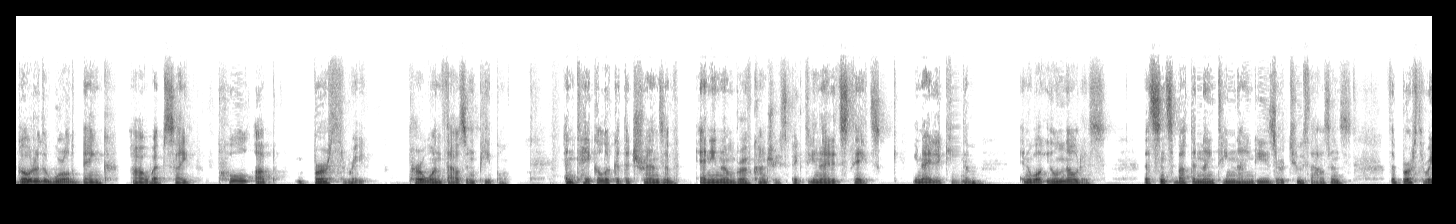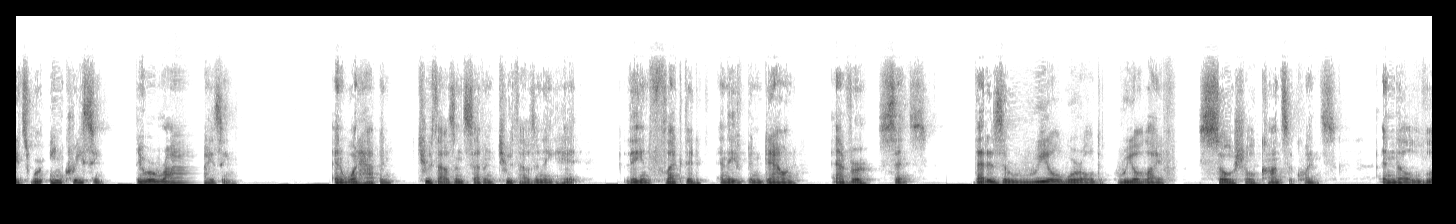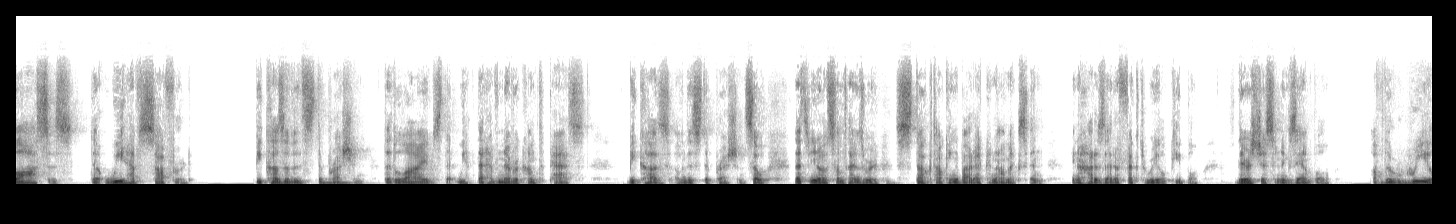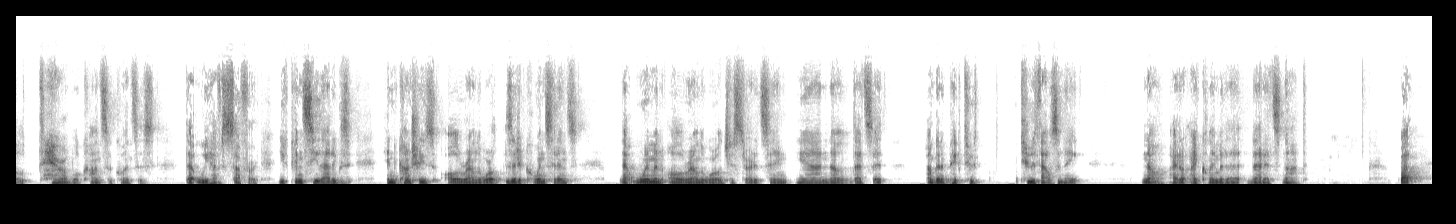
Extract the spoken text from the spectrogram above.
Go to the World Bank uh, website, pull up birth rate per 1,000 people. And take a look at the trends of any number of countries. Pick the United States, United Kingdom. And what you'll notice that since about the 1990s or 2000s, the birth rates were increasing. They were rising. And what happened? 2007, 2008 hit. They inflected and they've been down ever since. That is a real world, real life social consequence and the losses that we have suffered because of this depression, the lives that we that have never come to pass because of this depression. So that's you know sometimes we're stuck talking about economics and you know how does that affect real people. There's just an example of the real terrible consequences that we have suffered. You can see that ex- in countries all around the world. Is it a coincidence that women all around the world just started saying, "Yeah, no, that's it. I'm going to pick two, 2008. No, I don't. I claim that, that it's not. But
